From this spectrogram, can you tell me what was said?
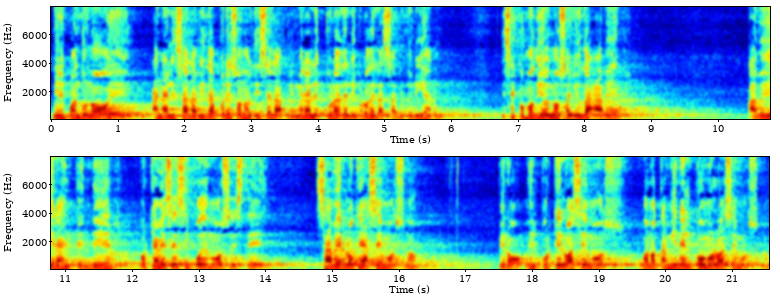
Miren, cuando uno eh, analiza la vida, por eso nos dice la primera lectura del libro de la sabiduría, ¿no? Dice cómo Dios nos ayuda a ver, a ver, a entender, porque a veces sí podemos este, saber lo que hacemos, ¿no? Pero el por qué lo hacemos, bueno, también el cómo lo hacemos, ¿no?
